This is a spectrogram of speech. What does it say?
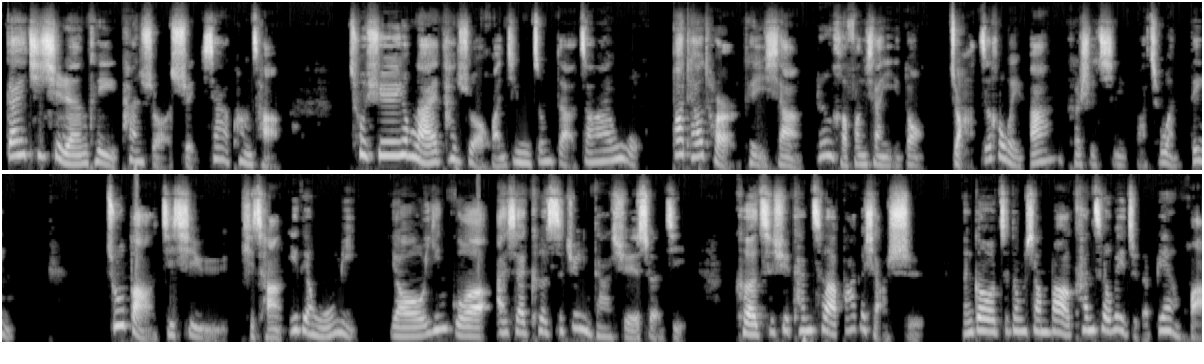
该机器人可以探索水下矿场，触须用来探索环境中的障碍物，八条腿可以向任何方向移动，爪子和尾巴可使其保持稳定。珠宝机器鱼体长1.5米，由英国埃塞克斯郡大学设计，可持续勘测八个小时。能够自动上报勘测位置的变化，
